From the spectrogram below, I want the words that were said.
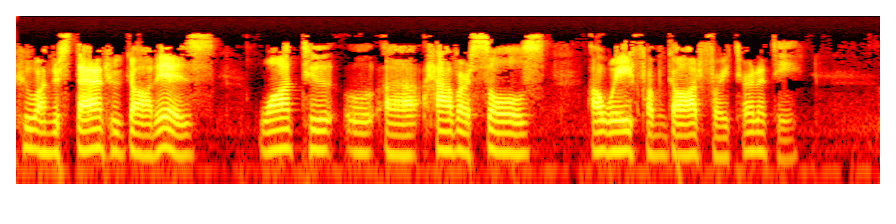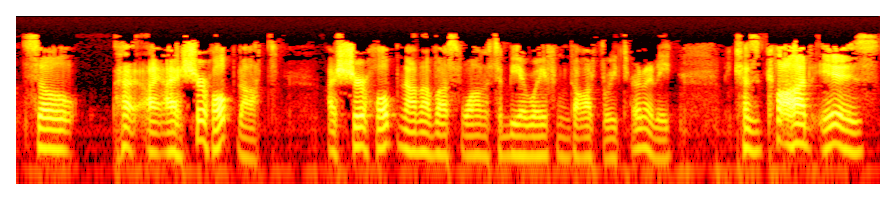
who understand who God is, want to uh, have our souls away from God for eternity. So I, I sure hope not. I sure hope none of us want to be away from God for eternity, because God is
